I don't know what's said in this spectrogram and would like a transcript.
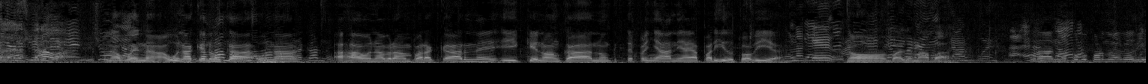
hay así. Una buena, una que nunca, una, ajá, una brama para carne y que nunca, nunca esté preñada ni haya parido todavía. Una que... No, vale más va. Por nueve.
